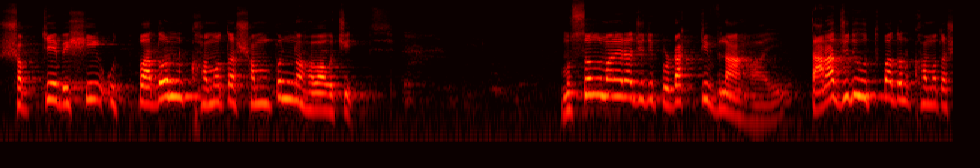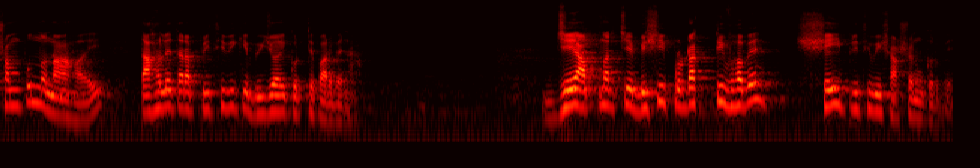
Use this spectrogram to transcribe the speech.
সবচেয়ে বেশি উৎপাদন ক্ষমতা সম্পন্ন হওয়া উচিত। মুসলমানেরা যদি প্রোডাক্টিভ না হয়, তারা যদি উৎপাদন ক্ষমতা সম্পন্ন না হয়, তাহলে তারা পৃথিবীকে বিজয় করতে পারবে না। যে আপনার চেয়ে বেশি প্রোডাক্টিভ হবে, সেই পৃথিবী শাসন করবে।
